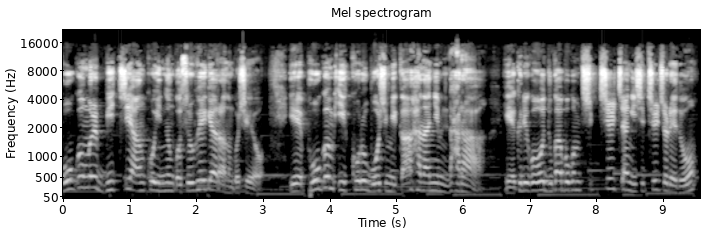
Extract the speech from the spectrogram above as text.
복음을 믿지 않고 있는 것을 회개하라는 것이에요. 예, 복음 이코로 무엇입니까? 하나님 나라. 예, 그리고 누가복음 17장 27절에도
